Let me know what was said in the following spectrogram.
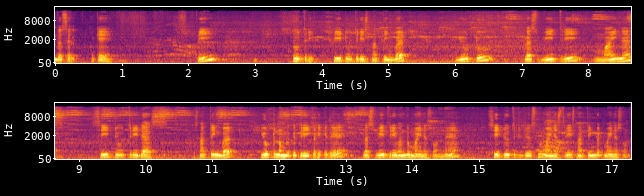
இந்த cell okay p two three p two three is nothing but u two plus v three minus c two three dash is nothing but u two நம்மளுக்கு த்ரீ கிடைக்குது. ப்ளஸ் வி த்ரீ வந்து மைனஸ் ஒன்று சி டூ த்ரீ டேஸ்னு minus three is nothing but minus one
